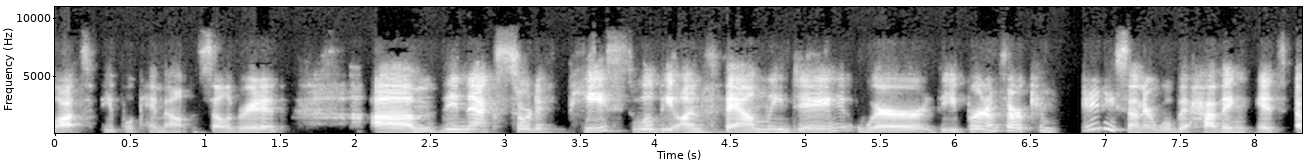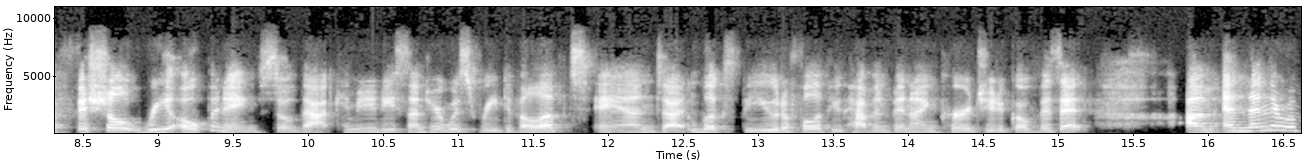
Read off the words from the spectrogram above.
lots of people came out and celebrated. Um, the next sort of piece will be on Family Day, where the Burnhamthorpe Community Center will be having its official reopening. So that community center was redeveloped and uh, it looks beautiful. If you haven't been, I encourage you to go visit. Um, and then there will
